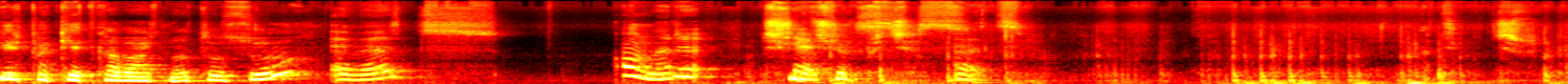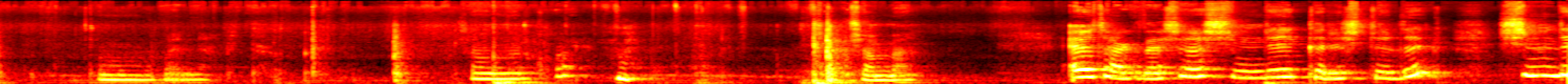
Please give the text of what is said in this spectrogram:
Bir paket kabartma tozu. Evet. Onları şey Şimdi yapacağız. çırpacağız. Evet. Hadi çırp. Tamam bu benimle. Sen onları koy. Yapacağım ben. Evet arkadaşlar şimdi karıştırdık. Şimdi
